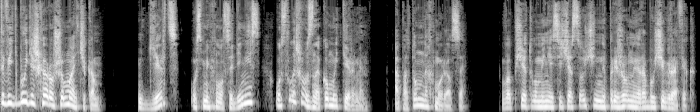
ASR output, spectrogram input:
ты ведь будешь хорошим мальчиком?» «Герц?» — усмехнулся Денис, услышав знакомый термин, а потом нахмурился. «Вообще-то у меня сейчас очень напряженный рабочий график».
